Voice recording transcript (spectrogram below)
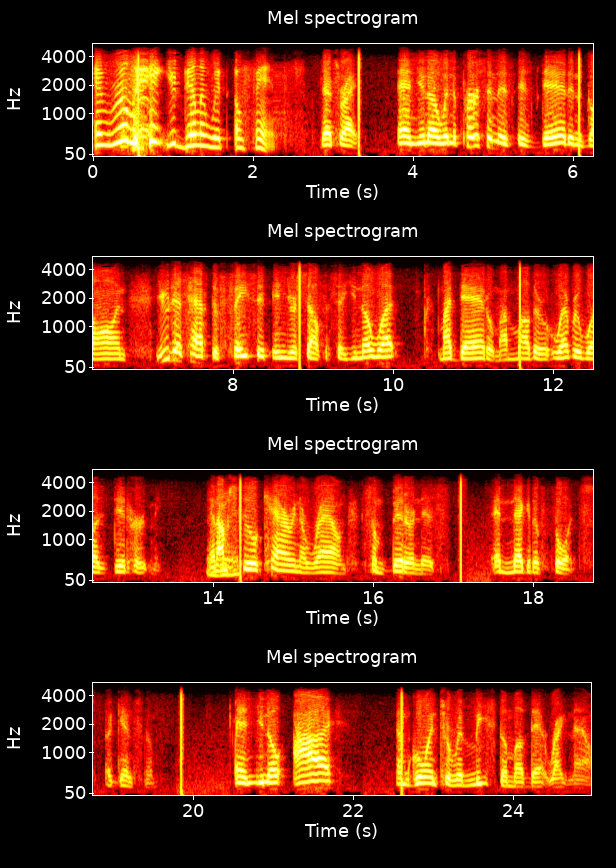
And really, you're dealing with offense. That's right. And you know, when the person is is dead and gone, you just have to face it in yourself and say, you know what, my dad or my mother or whoever it was did hurt me, and I'm Mhm. still carrying around some bitterness and negative thoughts against them. And you know, I am going to release them of that right now.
